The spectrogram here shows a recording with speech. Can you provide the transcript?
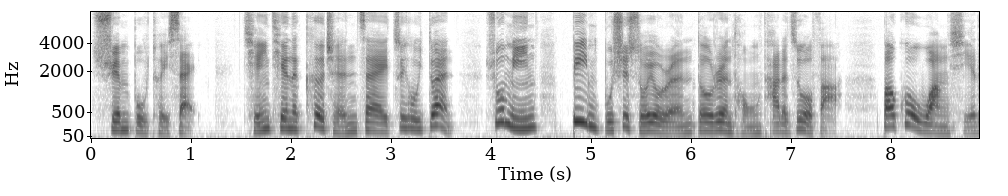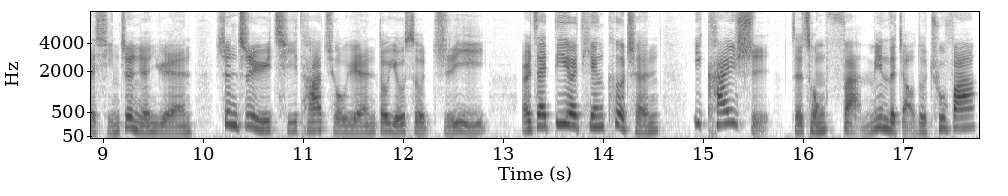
宣布退赛。前一天的课程在最后一段说明，并不是所有人都认同他的做法，包括网协的行政人员，甚至于其他球员都有所质疑。而在第二天课程一开始，则从反面的角度出发，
